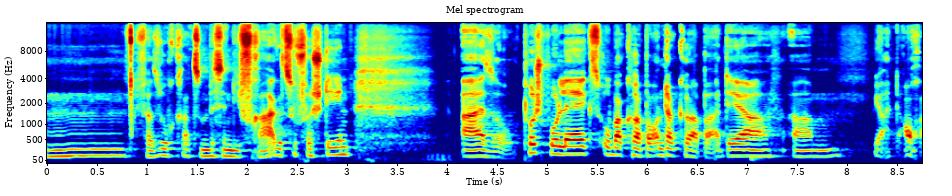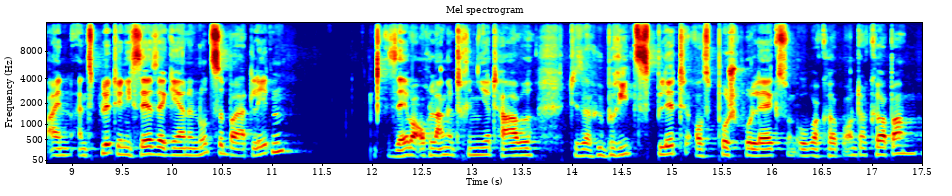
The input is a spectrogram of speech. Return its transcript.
Hm, ich versuche gerade so ein bisschen die Frage zu verstehen. Also Push-Pull-Legs, Oberkörper, Unterkörper. Der, ähm, ja, auch ein, ein Split, den ich sehr, sehr gerne nutze bei Athleten. Selber auch lange trainiert habe. Dieser Hybrid-Split aus Push-Pull-Legs und Oberkörper, Unterkörper.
